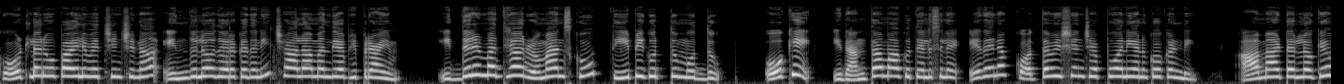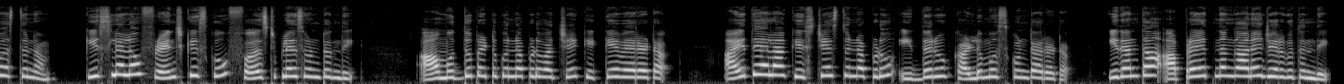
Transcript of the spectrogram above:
కోట్ల రూపాయలు వెచ్చించినా ఎందులో దొరకదని చాలామంది అభిప్రాయం. ఇద్దరి మధ్య రొమాన్స్కు తీపి గుర్తు ముద్దు. ఓకే ఇదంతా మాకు తెలుసులే. ఏదైనా కొత్త విషయం చెప్పు అని అనుకోకండి. ఆ మ్యాటర్లోకే వస్తున్నాం. కిస్లలో ఫ్రెంచ్ కిస్కు ఫస్ట్ ప్లేస్ ఉంటుంది. ఆ ముద్దు పెట్టుకున్నప్పుడు వచ్చే కిక్కే వేరట. అయితే అలా కిస్ చేస్తున్నప్పుడు ఇద్దరూ కళ్ళు మూసుకుంటారట. ఇదంతా అప్రయత్నంగానే జరుగుతుంది.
